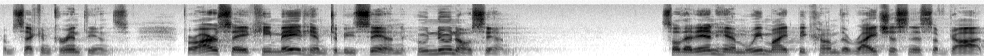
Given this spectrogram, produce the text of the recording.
From 2 Corinthians For our sake he made him to be sin who knew no sin, so that in him we might become the righteousness of God.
